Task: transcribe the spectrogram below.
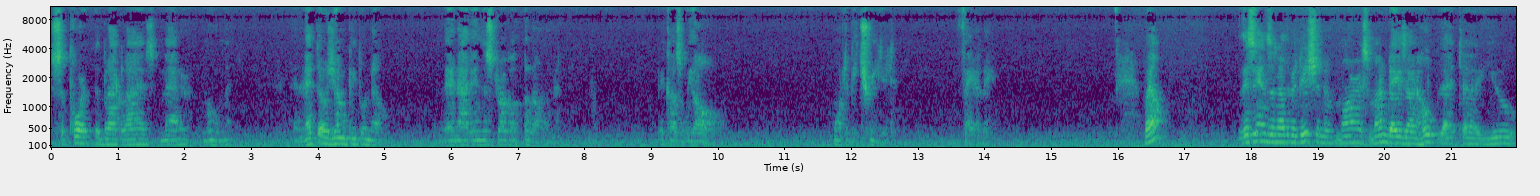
support the Black Lives Matter movement and let those young people know they're not in the struggle alone because we all want to be treated fairly. Well, this ends another edition of Morris Mondays. I hope that uh, you,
